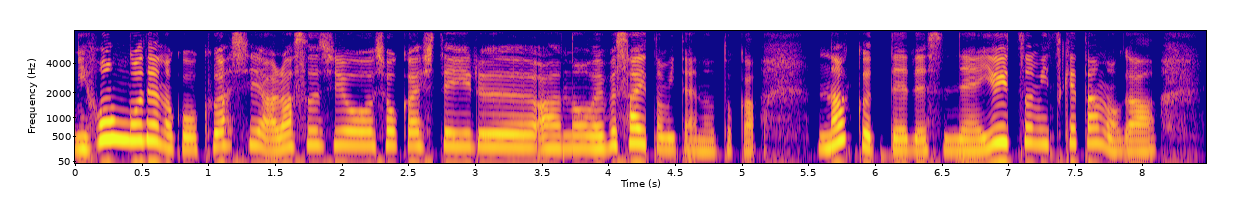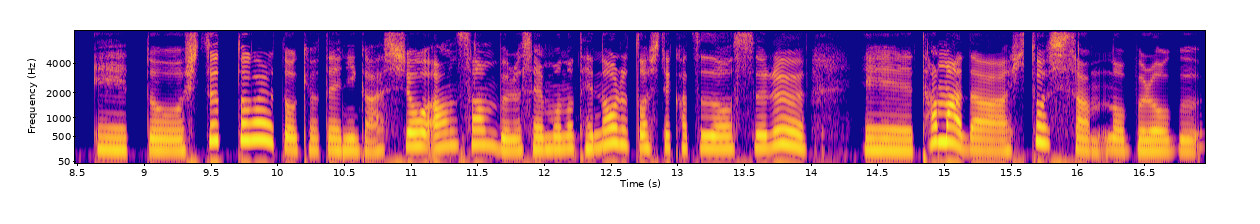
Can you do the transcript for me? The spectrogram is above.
日本語でのこう詳しいあらすじを紹介しているあのウェブサイトみたいなのとかなくてですね、唯一見つけたのが、えーと、シュツットガルトを拠点に合唱アンサンブル専門のテノールとして活動する、えー、玉田仁さんのブログ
